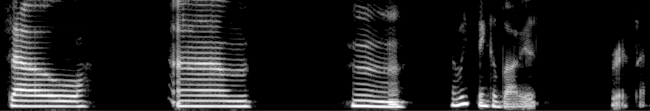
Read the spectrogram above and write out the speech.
So, um, Hmm. Let me think about it for a sec.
